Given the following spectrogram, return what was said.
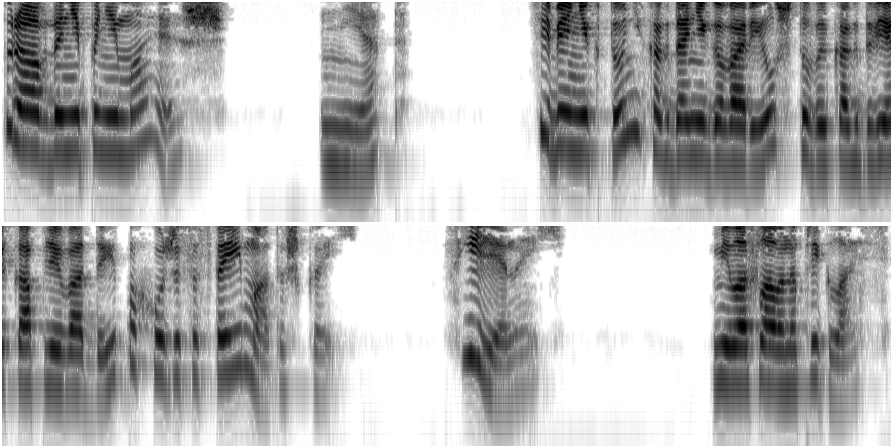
«Правда не понимаешь?» «Нет». «Тебе никто никогда не говорил, что вы, как две капли воды, похожи со своей матушкой?» «С Еленой». Милослава напряглась,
